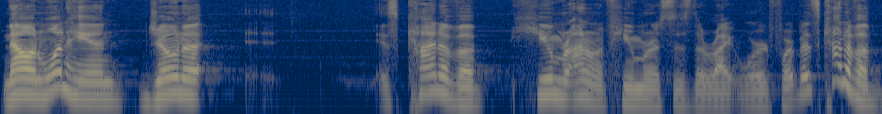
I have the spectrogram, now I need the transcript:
Now, on one hand, Jonah is kind of a humor. I don't know if humorous is the right word for it, but it's kind of a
